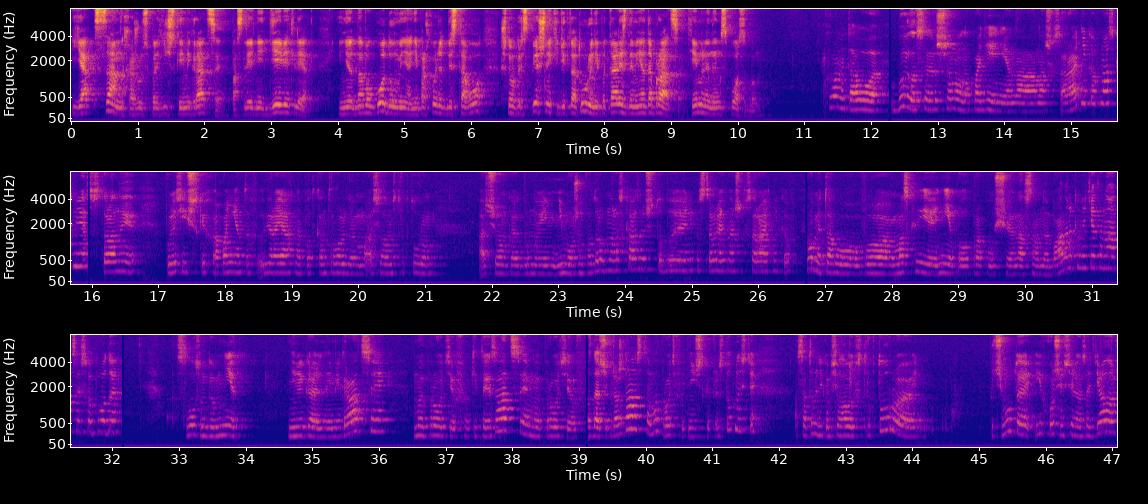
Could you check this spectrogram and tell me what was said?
Я сам нахожусь в политической эмиграции последние 9 лет, и ни одного года у меня не проходит без того, чтобы приспешники диктатуры не пытались до меня добраться тем или иным способом. Кроме того, было совершено нападение на наших соратников в Москве со стороны политических оппонентов, вероятно, под контрольным силовым структурам о чем как бы мы не можем подробно рассказывать, чтобы не подставлять наших соратников. Кроме того, в Москве не был пропущен основной баннер Комитета нации свободы с лозунгом «Нет нелегальной миграции», мы против китаизации, мы против сдачи гражданства, мы против этнической преступности. Сотрудникам силовых структур почему-то их очень сильно задело,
